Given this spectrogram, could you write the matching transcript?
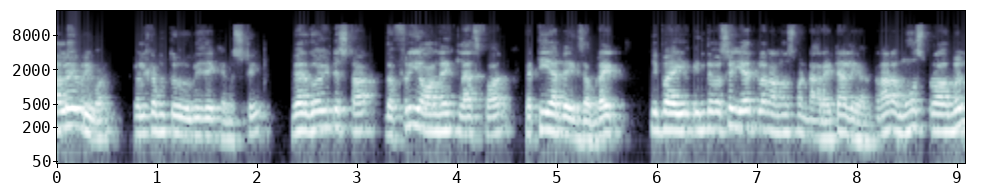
Hello everyone, welcome to Vijay Chemistry. We are going to start the free online class for the TRB exam, right? இப்போ இந்த வருஷம் இயர் பிளான் அனௌன்ஸ் பண்ணிட்டாங்க ரைட்டா இல்லையா? அதனால மோஸ்ட் ப்ராபபிள்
